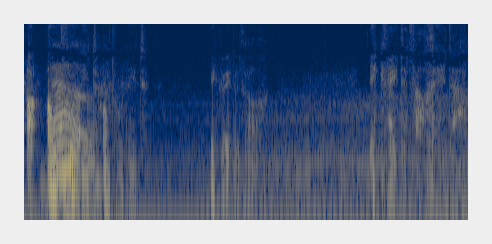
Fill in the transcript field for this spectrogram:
Ah, antwoord niet, antwoord niet. Ik weet het wel. Ik weet het wel, Greta.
